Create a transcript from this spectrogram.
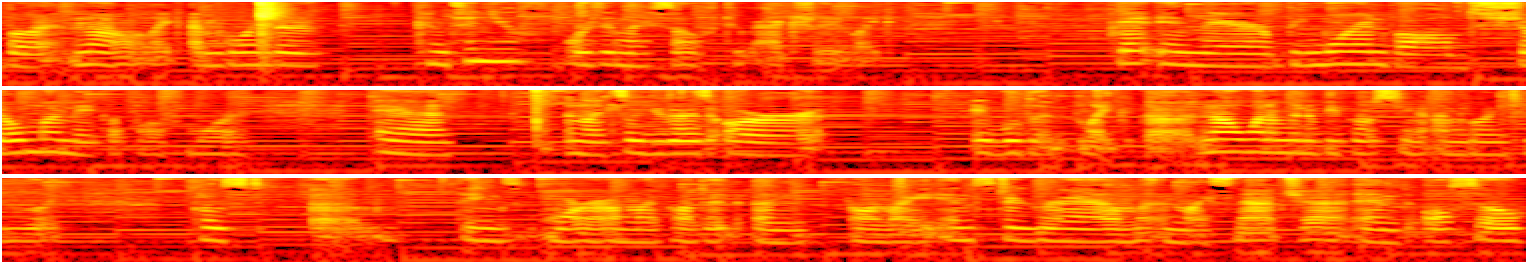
But no, like, I'm going to continue forcing myself to actually, like, get in there, be more involved, show my makeup off more. And and like so you guys are able to like uh, know when I'm going to be posting. I'm going to like post um, things more on my content and on my Instagram and my Snapchat and also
